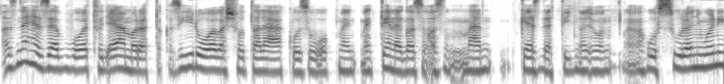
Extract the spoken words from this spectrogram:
az nehezebb volt, hogy elmaradtak az író-olvasó találkozók, meg, meg tényleg az, az már kezdett így nagyon hosszúra nyúlni.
